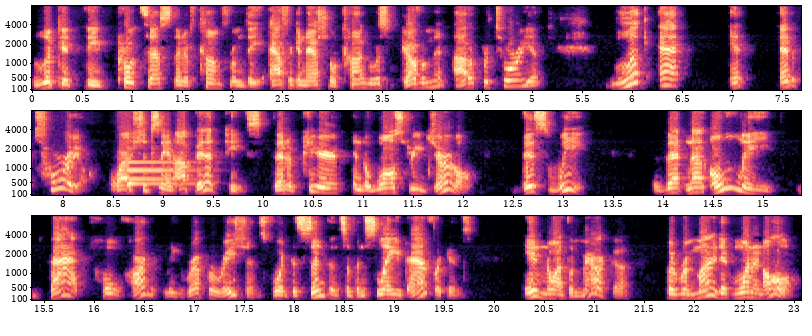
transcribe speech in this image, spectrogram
look at the protests that have come from the African National Congress government out of Pretoria. Look at an editorial, or I should say an op-ed piece that appeared in the Wall Street Journal this week that not only backed wholeheartedly reparations for descendants of enslaved Africans in North America, but reminded one and all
